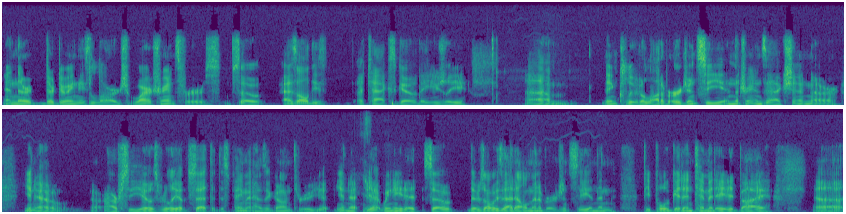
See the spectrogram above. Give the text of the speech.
and they're they're doing these large wire transfers. So as all these attacks go, they usually um, include a lot of urgency in the transaction, or you know, our CEO is really upset that this payment hasn't gone through yet. You know, yet we need it. So there's always that element of urgency, and then people get intimidated by uh,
